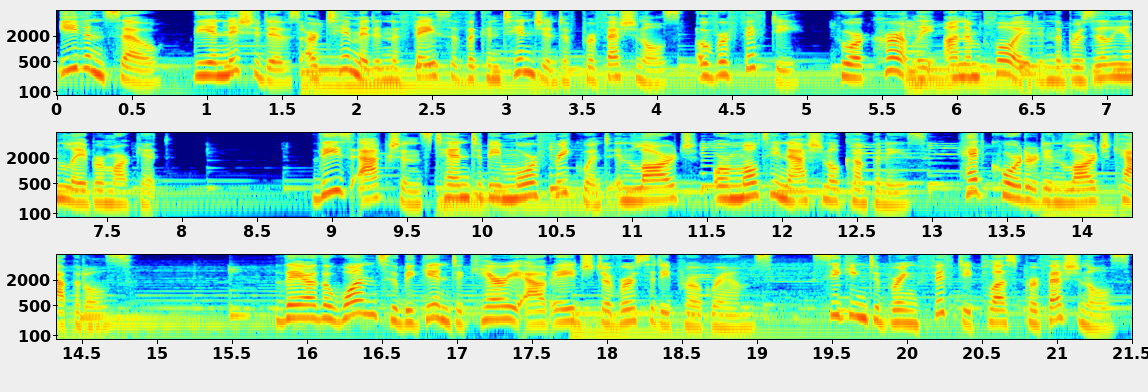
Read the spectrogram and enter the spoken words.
Even so, the initiatives are timid in the face of the contingent of professionals over 50 who are currently unemployed in the Brazilian labor market. These actions tend to be more frequent in large or multinational companies, headquartered in large capitals. They are the ones who begin to carry out age diversity programs, seeking to bring 50 plus professionals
